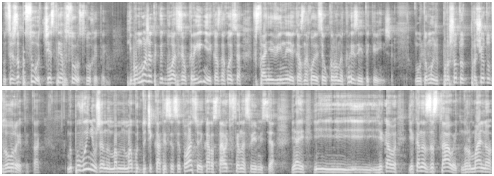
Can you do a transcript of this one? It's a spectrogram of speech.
Ну це ж абсурд, чистий абсурд. Слухайте. Хіба може так відбуватися в країні, яка знаходиться в стані війни, яка знаходиться в коронакризі і таке інше? Ну тому про що тут про що тут говорити? Так ми повинні вже м- мабуть дочекатися ситуацію, яка розставить все на свої місця, я, і, і- і- яка, яка нас заставить нормально,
